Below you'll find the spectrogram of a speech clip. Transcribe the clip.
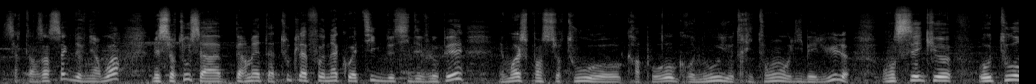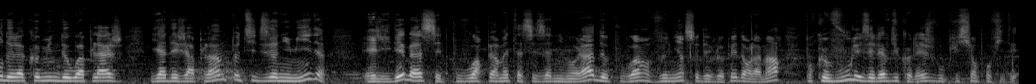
certains insectes de venir boire, mais surtout, ça va permettre à toute la faune aquatique de s'y développer. Et moi, je pense surtout aux crapauds, aux grenouilles, aux tritons, aux libellules. On sait que autour de la commune de Waplage, il y a déjà plein de petites zones humides. Et l'idée, bah, c'est de pouvoir permettre à ces animaux-là de pouvoir venir se développer dans la mare pour que vous, les élèves du collège, vous puissiez en profiter.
